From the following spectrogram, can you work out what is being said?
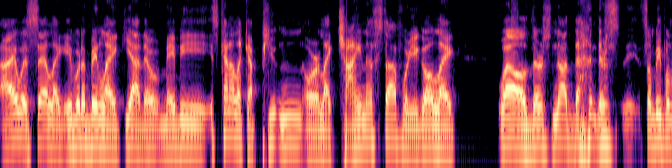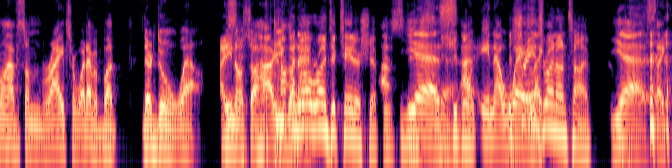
i always say like it would have been like yeah there maybe it's kind of like a putin or like china stuff where you go like well there's not that there's some people don't have some rights or whatever but they're doing well I you know so how are you gonna well-run dictatorship. Uh, Is, is- yes uh, in a the way trains like, run on time. Yes, like,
